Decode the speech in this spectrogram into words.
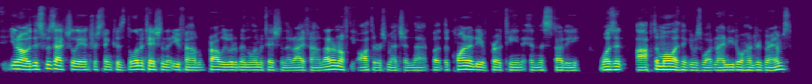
you know this was actually interesting because the limitation that you found probably would have been the limitation that i found i don't know if the authors mentioned that but the quantity of protein in this study wasn't optimal i think it was what 90 to 100 grams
